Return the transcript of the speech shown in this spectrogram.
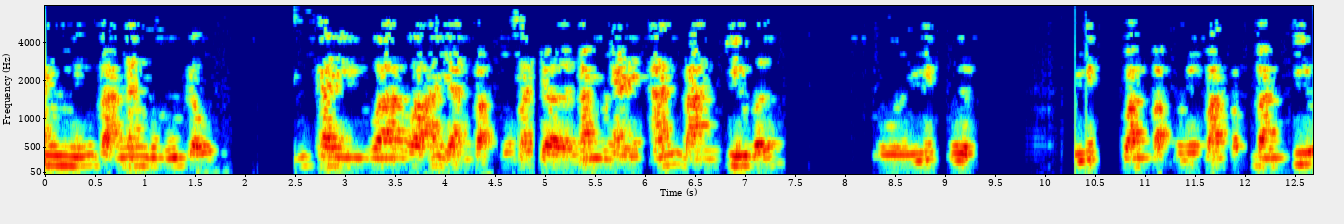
ăn những bản năng của vũ trụ. Những cây hoa quả dạng vật cũng phải chờ năm ngày tháng ban chiếu bữa rồi nhật nguyệt nhật quan Phật người quan Phật ban chiếu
